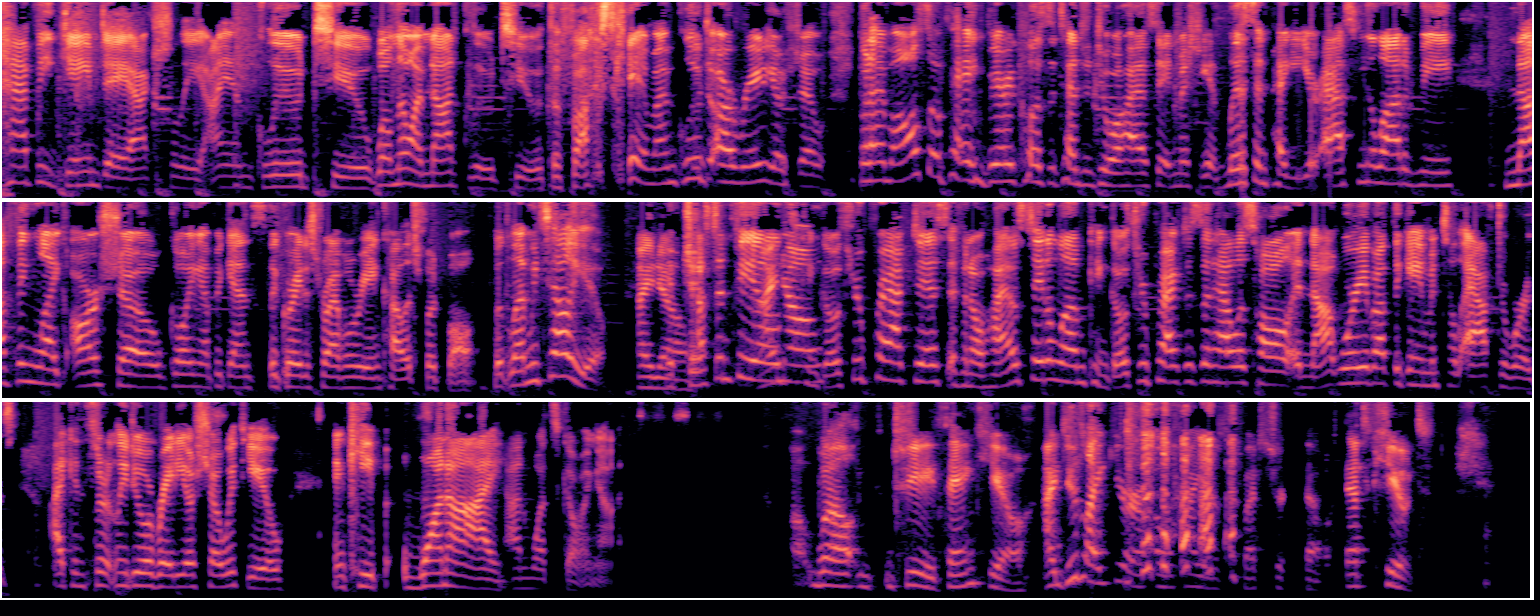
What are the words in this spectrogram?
Happy game day, actually. I am glued to, well, no, I'm not glued to the Fox game. I'm glued to our radio show, but I'm also paying very close attention to Ohio State and Michigan. Listen, Peggy, you're asking a lot of me. Nothing like our show going up against the greatest rivalry in college football. But let me tell you, I know. if Justin I Fields know. can go through practice, if an Ohio State alum can go through practice at Halas Hall and not worry about the game until afterwards, I can certainly do a radio show with you and keep one eye on what's going on. Uh, well, gee, thank you. I do like your Ohio sweatshirt, though. That's cute.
